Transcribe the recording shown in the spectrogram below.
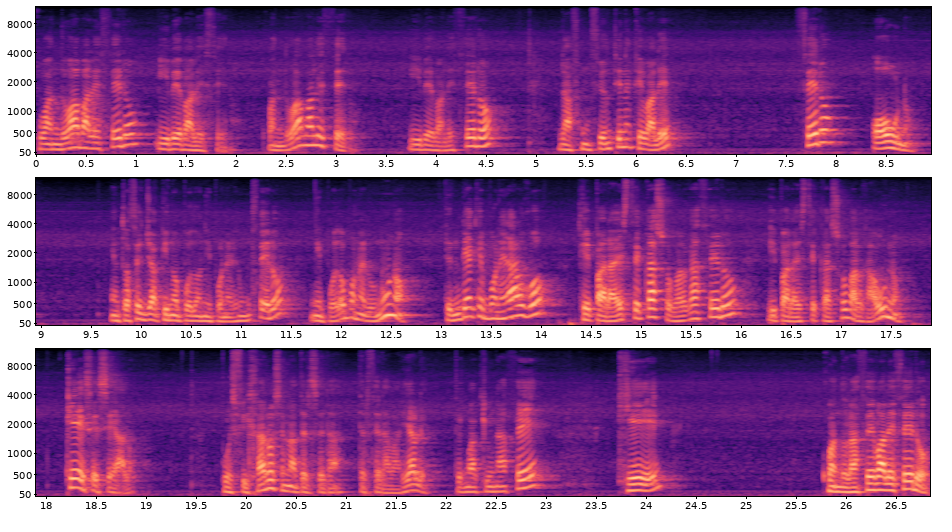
cuando A vale 0 y B vale 0? Cuando A vale 0 y B vale 0, la función tiene que valer 0 o 1. Entonces yo aquí no puedo ni poner un 0 ni puedo poner un 1. Tendría que poner algo que para este caso valga 0 y para este caso valga 1. ¿Qué es ese algo? Pues fijaros en la tercera, tercera variable. Tengo aquí una c que cuando la c vale 0,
